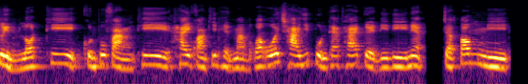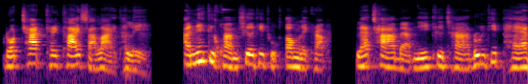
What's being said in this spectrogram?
กลิ่นรสที่คุณผู้ฟังที่ให้ความคิดเห็นมาบอกว่าโอ้ยชาญี่ปุ่นแท้ๆเกรดดีๆ เนี่ยจะต้องมีรสชาติคล้ายๆ สาหร่ายทะเล อันนี้คือความเชื่อที่ถูกต้องเลยครับ และชาแบบนี้คือชารุ่นที่แพง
